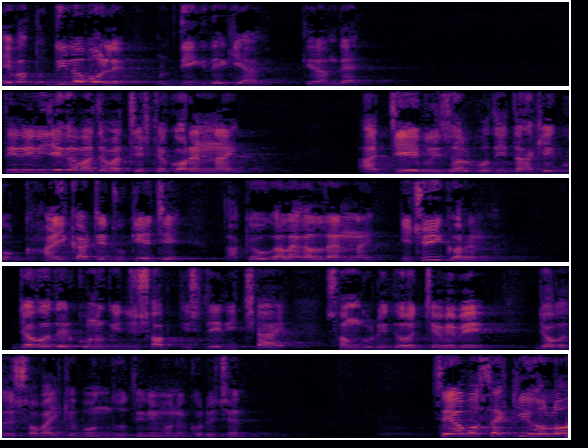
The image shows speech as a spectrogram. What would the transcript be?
এবার তো দিল বলে। দিক দেখি আমি, কিরম দেয়? তিনি নিজেকে বাঁচাবার চেষ্টা করেন নাই। আর যে বৃষলপতি তাকে হাঁড়ি কাঠে ঢুকিয়েছে, তাকেও গালাগাল দেন নাই, কিছুই করেন নাই। জগতের কোনো কিছু, সব কৃষ্ণের ইচ্ছায় সংগঠিত হচ্ছে ভেবে জগতের সবাইকে বন্ধু তিনি মনে করেছেন। সে অবস্থায় কি হলো?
